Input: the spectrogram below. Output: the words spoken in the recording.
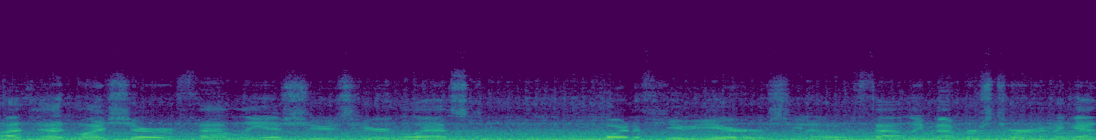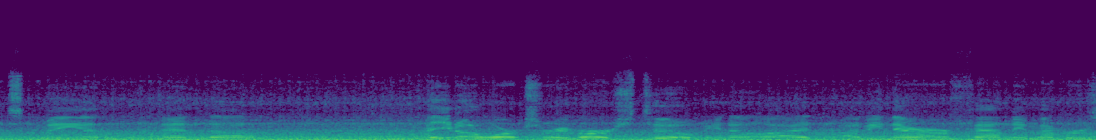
I've had my share of family issues here the last quite a few years. You know, family members turning against me, and and, uh, and you know, it works in reverse too. You know, I I mean, there are family members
